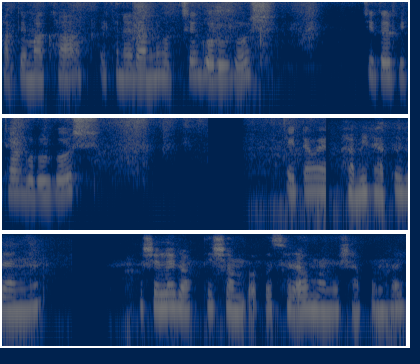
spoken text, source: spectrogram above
হাতে মাখা এখানে রান্না হচ্ছে গরুর গোশ চিতই পিঠা গরুর গোশ এটাও এক ভাবির হাতে রান্না আসলে রক্তের সম্পর্ক ছাড়াও মানুষ আপন হয়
